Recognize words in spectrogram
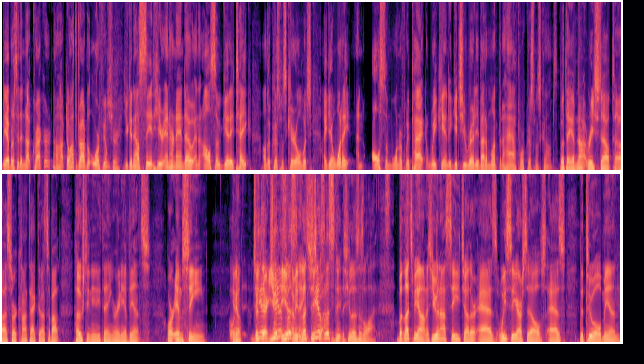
be able to see the Nutcracker. Now, don't have to drive to the Orpheum. Sure. You can now see it here in Hernando, and then also get a take on the Christmas Carol. Which again, what a an awesome, wonderfully packed weekend to get you ready about a month and a half before Christmas comes. But they have not reached out to us or contacted us about hosting anything or any events or emceeing. You know, oh, Gia- they're- you- you- I mean, listening. let's just Gia's go- listening. She listens a lot, but let's be honest. You and I see each other as we see ourselves as the two old men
